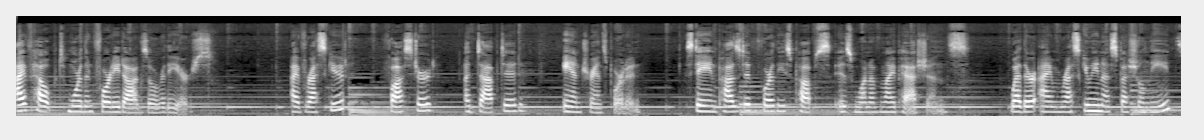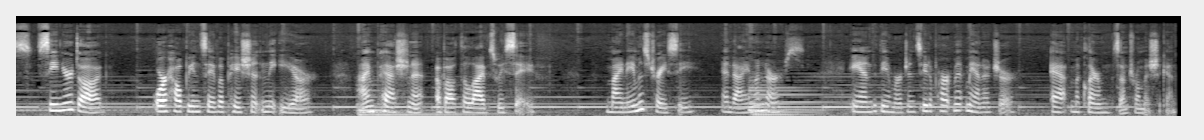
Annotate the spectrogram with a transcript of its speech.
I've helped more than 40 dogs over the years. I've rescued, fostered, adopted, and transported. Staying positive for these pups is one of my passions. Whether I'm rescuing a special needs senior dog or helping save a patient in the ER, I'm passionate about the lives we save. My name is Tracy, and I am a nurse and the emergency department manager at McLaren Central Michigan.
